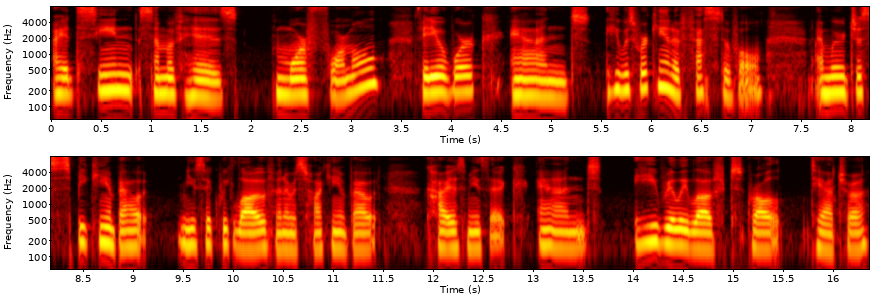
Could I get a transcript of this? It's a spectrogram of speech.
I had seen some of his more formal video work, and he was working at a festival, and we were just speaking about music we love, and I was talking about Kaija's music, and he really loved Graal Theatre.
